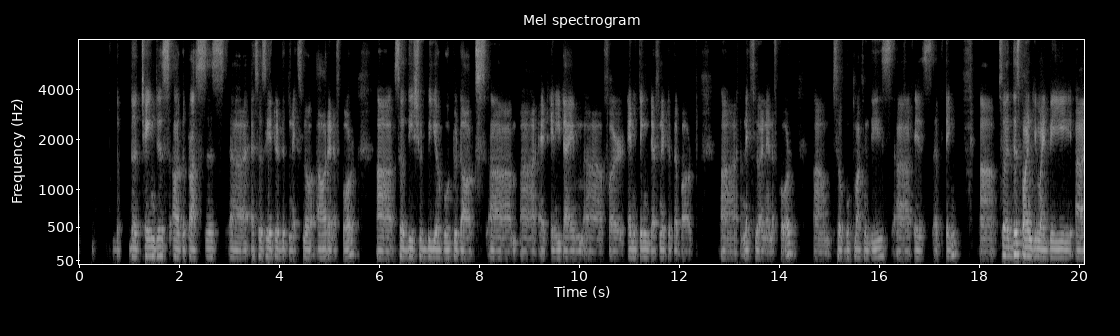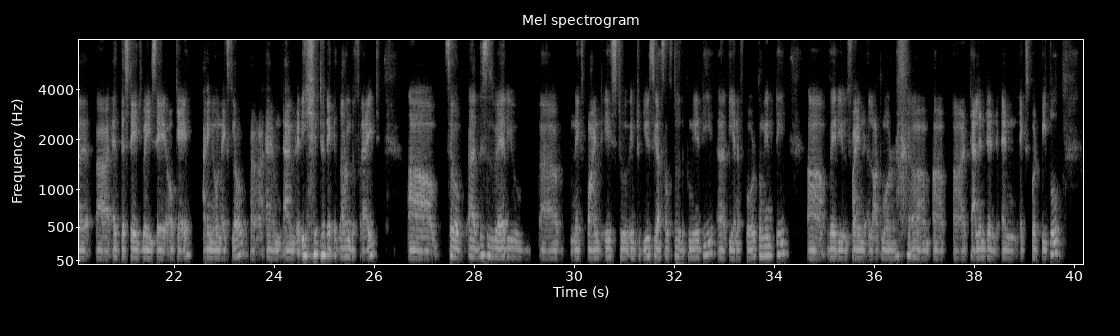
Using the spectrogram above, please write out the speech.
the, the changes or the processes uh, associated with Nextflow or NF Core. Uh, so these should be your go-to docs um, uh, at any time uh, for anything definitive about uh, Nextflow and NF Core. Um, so bookmarking these uh, is a thing. Uh, so at this point, you might be uh, at the stage where you say, okay, I know Nextflow, I'm, I'm ready to take it on the flight. Uh, so this is where you, next point is to introduce yourself to the community, the NF Core community, where you'll find a lot more um, talented and expert people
